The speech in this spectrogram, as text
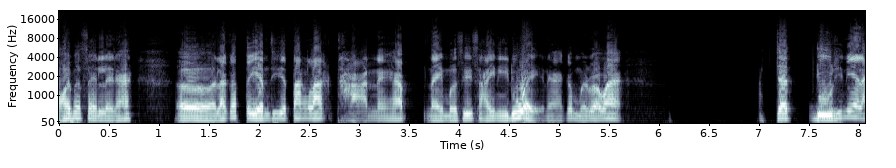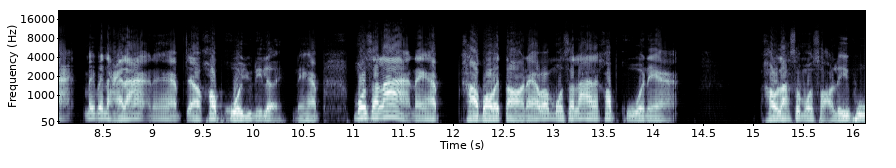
ร้อยเปอร์เซ็นต์เลยนะเออแล้วก็เตรียมที่จะตั้งรากฐานนะครับ ในเมอร์ซีไซด์นี้ด้วยนะก็เหมือนแบบว่า จะอยู่ที่นี่แหละ ไม่ไปไหนละนะครับ จะเอาครอบครัวอยู่นี่เลยนะครับโมซาร่านะครับข่าวบอกไปต่อนะว่าโมซาร่าและครอบครัวเนี่ยเขารักสโมสรลิเวอร์พู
